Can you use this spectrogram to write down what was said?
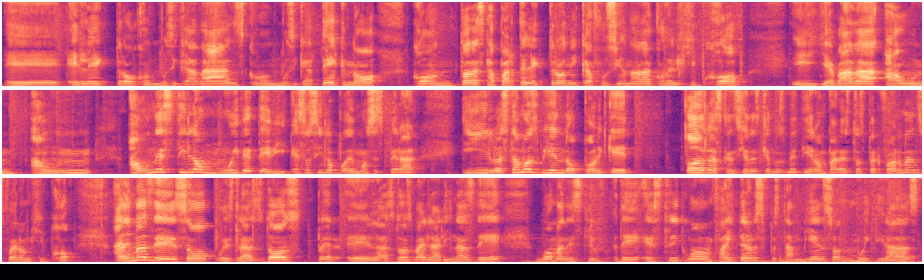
eh, electro, con música dance, con música techno, con toda esta parte electrónica fusionada con el hip hop y llevada a un, a un, a un estilo muy de Teddy. Eso sí lo podemos esperar. Y lo estamos viendo porque todas las canciones que nos metieron para estos performances fueron hip hop. Además de eso, pues las dos, eh, las dos bailarinas de, Woman Street, de Street Woman Fighters, pues también son muy tiradas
